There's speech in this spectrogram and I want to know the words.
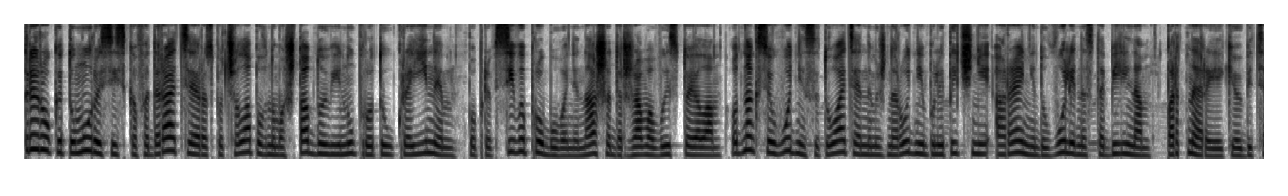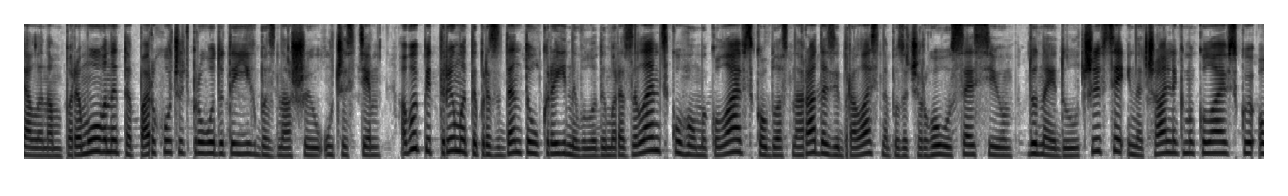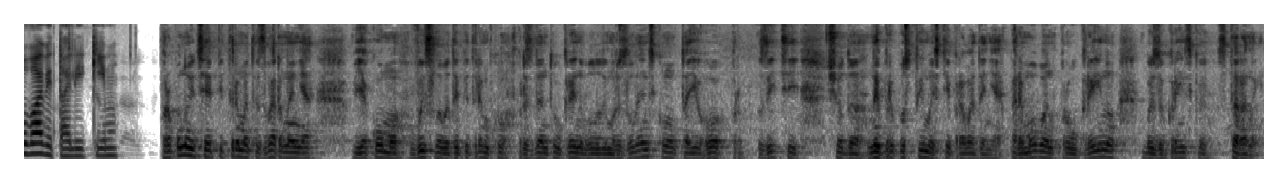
Три роки тому Російська Федерація розпочала повномасштабну війну проти України. Попри всі випробування, наша держава вистояла. Однак сьогодні ситуація на міжнародній політичній арені доволі нестабільна. Партнери, які обіцяли нам перемовини, тепер хочуть проводити їх без нашої участі. Аби підтримати президента України Володимира Зеленського, Миколаївська обласна рада зібралась на позачергову сесію. До неї долучився і начальник Миколаївської ОВА Віталій Кім. Пропонується підтримати звернення, в якому висловити підтримку президенту України Володимиру Зеленському та його пропозиції щодо неприпустимості проведення перемовин про Україну без української сторони.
